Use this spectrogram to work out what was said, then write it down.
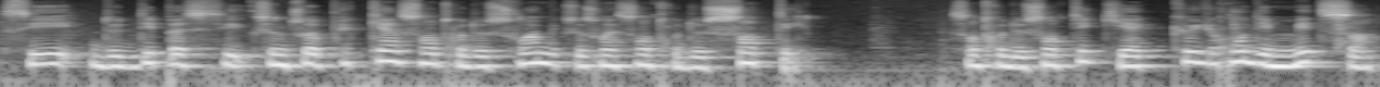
c'est de dépasser, que ce ne soit plus qu'un centre de soins, mais que ce soit un centre de santé. Centre de santé qui accueilleront des médecins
